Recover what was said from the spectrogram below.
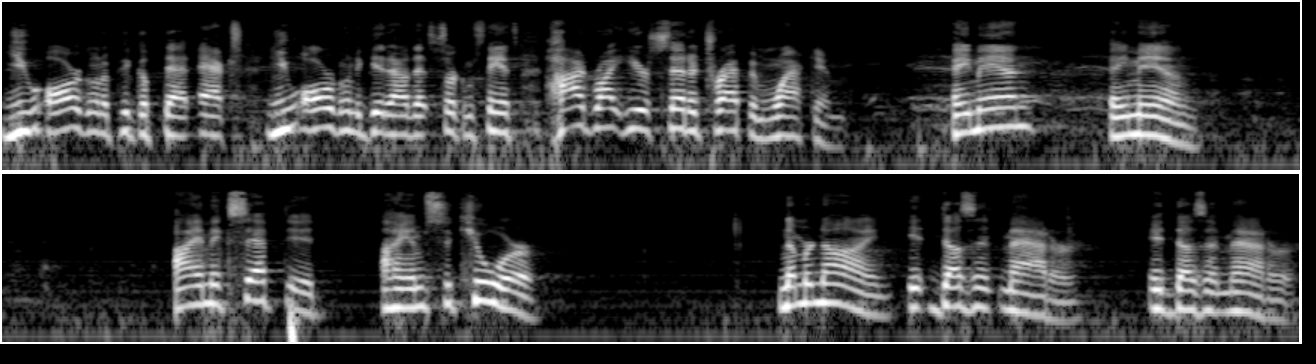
You are going to pick up that axe. You are going to get out of that circumstance. Hide right here, set a trap, and whack him. Amen? Amen. I am accepted. I am secure. Number nine, it doesn't matter. It doesn't matter.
